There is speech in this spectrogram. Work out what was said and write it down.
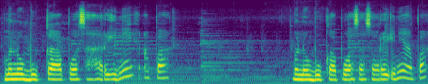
Menu buka puasa hari ini apa? Menu buka puasa sore ini apa?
